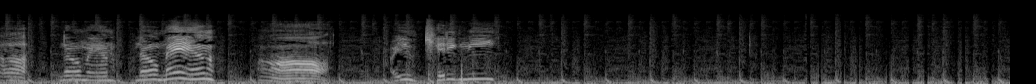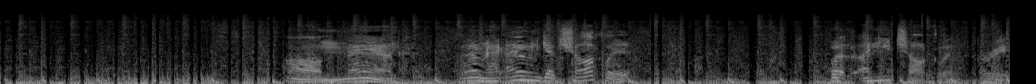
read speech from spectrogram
Ah, no ma'am. No ma'am! Aw. Are you kidding me? Oh man. I don't I don't even get chocolate. But I need chocolate. Great.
